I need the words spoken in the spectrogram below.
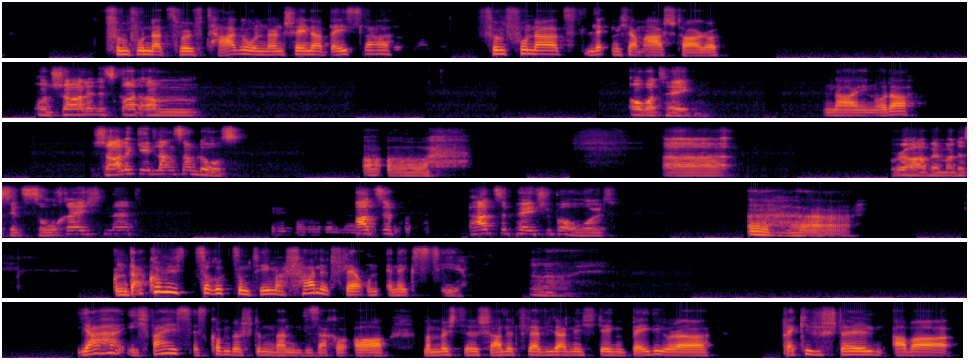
512 Tage und dann Shayna Baszler 500 leck mich am Arsch Tage. Und Charlotte ist gerade am Overtaken. Nein, oder? Charlotte geht langsam los. Oh oh. Äh, ja, wenn man das jetzt so rechnet, hat sie, hat sie Page überholt. Äh. Und da komme ich zurück zum Thema Charlotte Flair und NXT. Ja, ich weiß, es kommt bestimmt dann die Sache, oh, man möchte Charlotte Flair wieder nicht gegen Bailey oder Becky stellen, aber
